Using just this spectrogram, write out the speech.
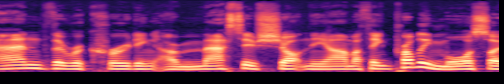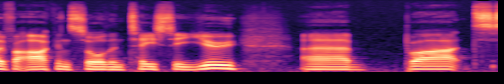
and the recruiting a massive shot in the arm. I think probably more so for Arkansas than TCU, uh, but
